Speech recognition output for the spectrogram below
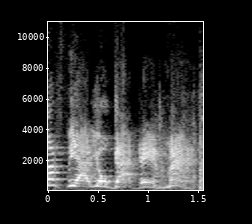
must be out of your goddamn mind.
